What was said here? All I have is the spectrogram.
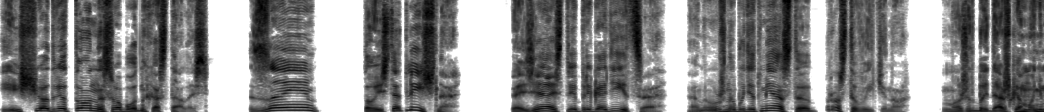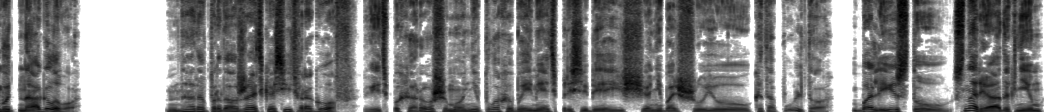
Еще две тонны свободных осталось. Заим... То есть отлично. В хозяйстве пригодится. А нужно будет место, просто выкину. Может быть, даже кому-нибудь на голову. Надо продолжать косить врагов, ведь по-хорошему неплохо бы иметь при себе еще небольшую катапульту, баллисту, снаряды к ним,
